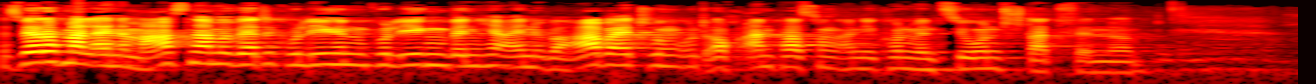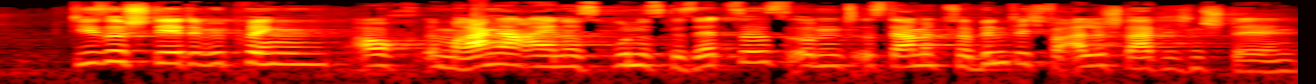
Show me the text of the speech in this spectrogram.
es wäre doch einmal eine Maßnahme, werte Kolleginnen und Kollegen, wenn hier eine Überarbeitung und auch Anpassung an die Konvention stattfände. Diese steht im Übrigen auch im Range eines Bundesgesetzes und ist damit verbindlich für alle staatlichen Stellen.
